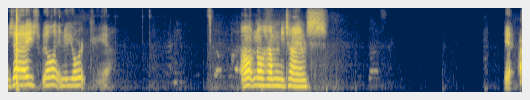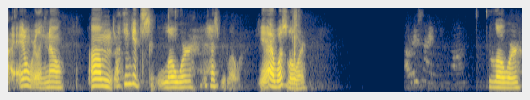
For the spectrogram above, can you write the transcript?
Is that how you spell it in New York? Yeah. I don't know how many times. Yeah, I, I don't really know. Um, I think it's lower. It has to be lower. Yeah, it was lower. Lower.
